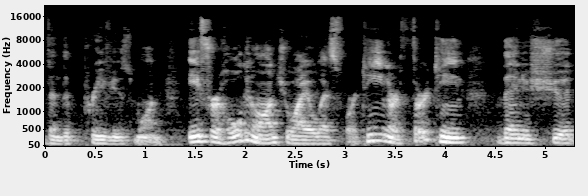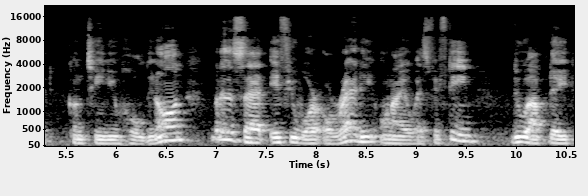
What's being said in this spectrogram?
than the previous one. If you're holding on to iOS 14 or 13, then you should continue holding on. But as I said, if you are already on iOS 15, do update.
